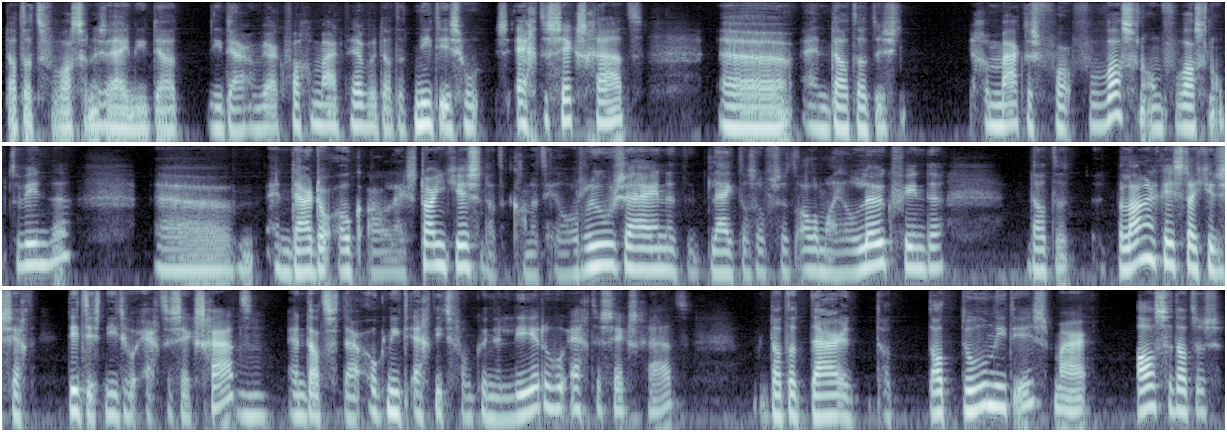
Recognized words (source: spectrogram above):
dat het volwassenen zijn die, dat, die daar hun werk van gemaakt hebben, dat het niet is hoe echte seks gaat. Eh, en dat dat dus gemaakt is voor volwassenen om volwassenen op te winden. Ehm, en daardoor ook allerlei standjes. En dat kan het heel ruw zijn. Het, het lijkt alsof ze het allemaal heel leuk vinden. Dat het, het belangrijk is dat je dus zegt: dit is niet hoe echte seks gaat. Mhm. En dat ze daar ook niet echt iets van kunnen leren hoe echte seks gaat. Dat het daar dat, dat doel niet is. Maar als ze dat dus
